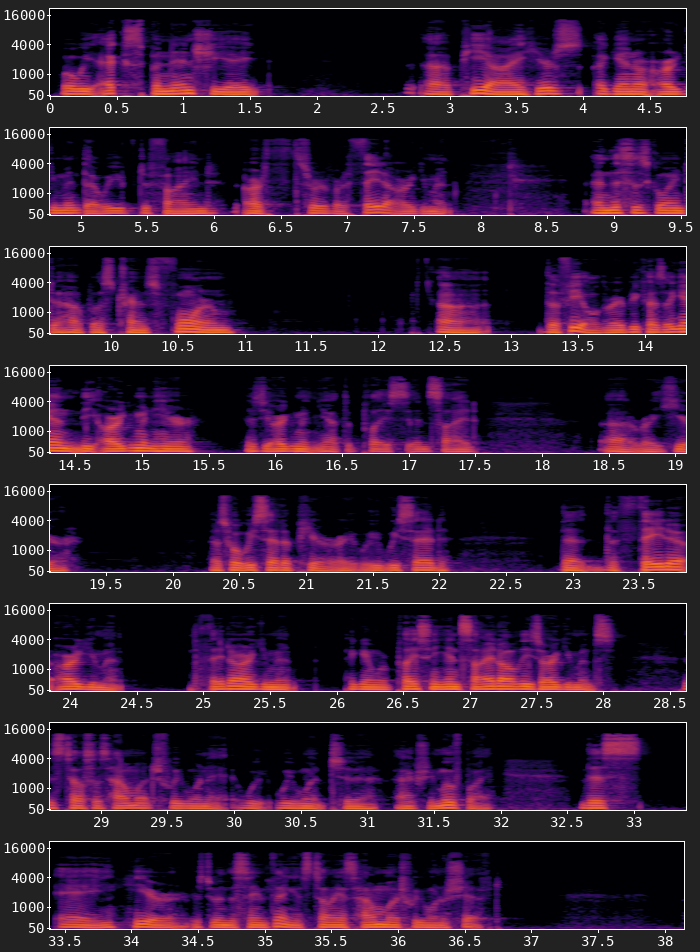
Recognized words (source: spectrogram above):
well, we exponentiate uh, pi. Here's again our argument that we've defined, our sort of our theta argument, and this is going to help us transform uh, the field, right? Because again, the argument here is the argument you have to place inside uh, right here. That's what we said up here, right? We we said that the theta argument, the theta argument, again, we're placing inside all these arguments. This tells us how much we want to we, we want to actually move by. This a here is doing the same thing. It's telling us how much we want to shift.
